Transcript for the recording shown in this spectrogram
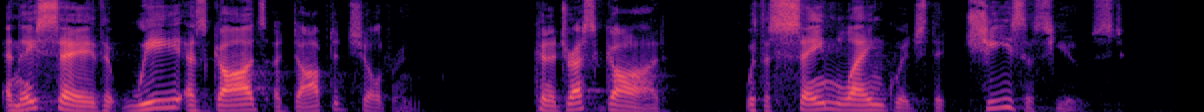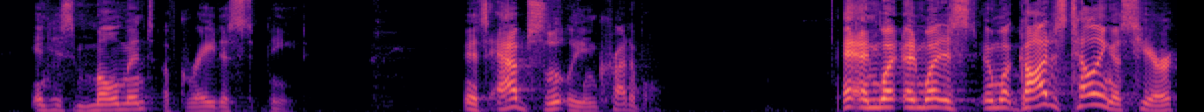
and they say that we, as God's adopted children, can address God with the same language that Jesus used in his moment of greatest need. It's absolutely incredible. And what, and, what is, and what God is telling us here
